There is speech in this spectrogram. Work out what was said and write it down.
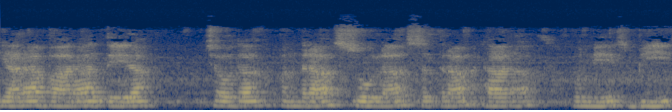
ग्यारह, बारह, तेरह, चौदह, पंद्रह, सोलह, सत्रह, अठारह, उन्नीस, बीस,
